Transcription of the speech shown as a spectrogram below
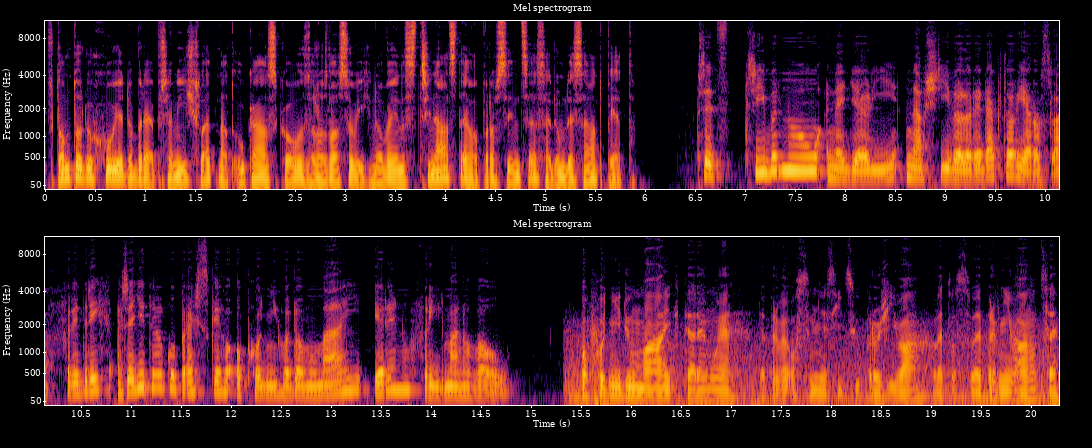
V tomto duchu je dobré přemýšlet nad ukázkou z rozhlasových novin z 13. prosince 75. Před stříbrnou nedělí navštívil redaktor Jaroslav Friedrich ředitelku Pražského obchodního domu Máj Irenu Friedmanovou. Obchodní dům Máj, kterému je teprve 8 měsíců, prožívá letos své první Vánoce.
